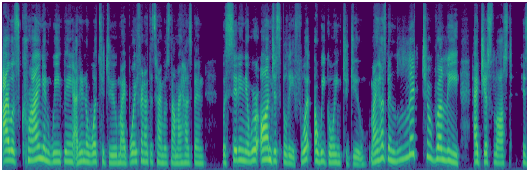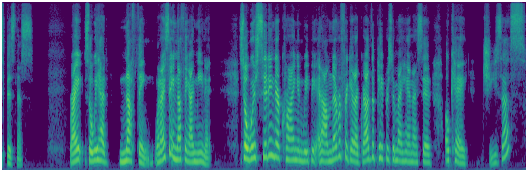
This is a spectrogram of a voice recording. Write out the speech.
I was crying and weeping. I didn't know what to do. My boyfriend at the time was not my husband was sitting there. We're on disbelief. What are we going to do? My husband literally had just lost his business, right? So we had nothing. When I say nothing, I mean it. So we're sitting there crying and weeping. And I'll never forget, I grabbed the papers in my hand. I said, Okay, Jesus,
